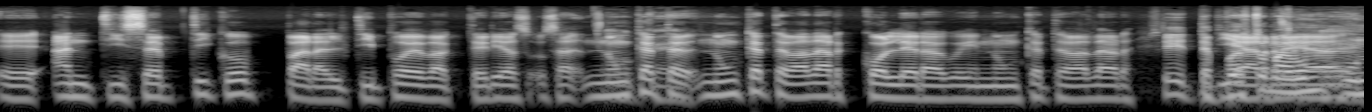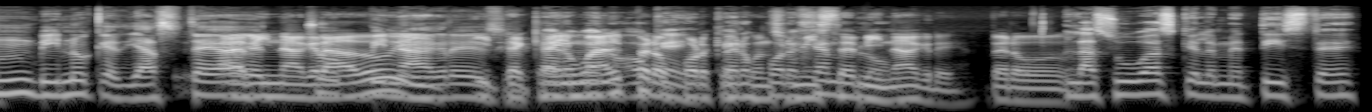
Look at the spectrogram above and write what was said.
eh, antiséptico para el tipo de bacterias. O sea, nunca, te, nunca te va a dar cólera, güey, nunca te va a dar Sí, te puedes tomar un, un vino que ya esté avinagrado y- vinagre. y, sí. te cae Pero mal, bueno, pero porque pero por consumiste ejemplo, vinagre. Pero Las uvas que le metiste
